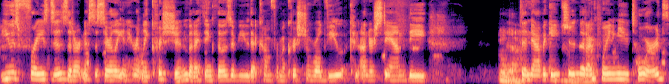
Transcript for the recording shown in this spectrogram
use phrases that aren't necessarily inherently christian but i think those of you that come from a christian worldview can understand the yeah. the navigation that I'm pointing you towards.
